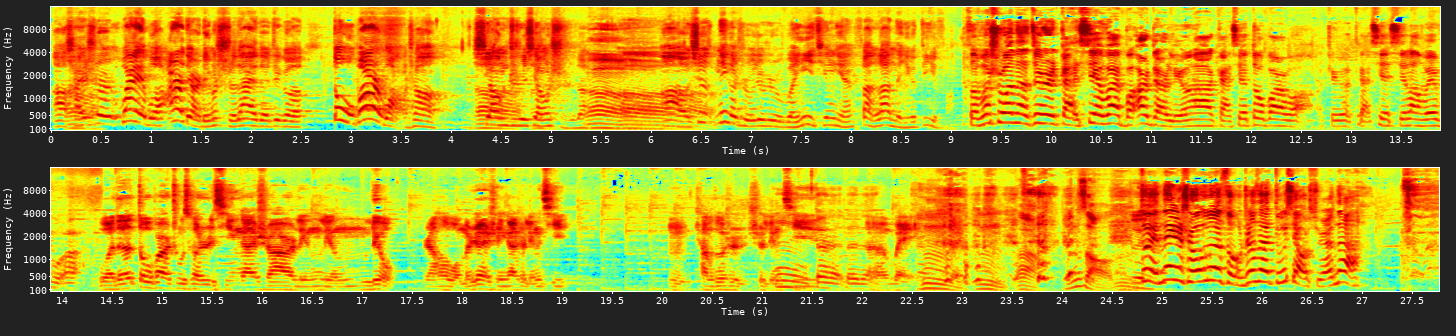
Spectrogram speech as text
啊，还是 Web 二点零时代的这个豆瓣网上相知相识的啊，啊，是那个时候就是文艺青年泛滥的一个地方。怎么说呢？就是感谢 Web 二点零啊，感谢豆瓣网，这个感谢新浪微博。我的豆瓣注册日期应该是二零零六，然后我们认识应该是零七，嗯，差不多是是零嗯，七、对对对呃尾，嗯对，嗯啊，很早，嗯，对对，那个时候鄂总正在读小学呢。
